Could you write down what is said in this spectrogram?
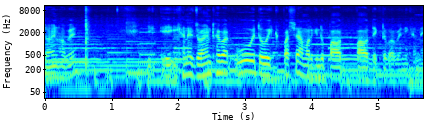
জয়েন হবে। এখানে জয়েন্ট হবে আর ওইটা ওই পাশে আমার কিন্তু পাওয়ার পাওয়ার দেখতে পাবেন এখানে।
